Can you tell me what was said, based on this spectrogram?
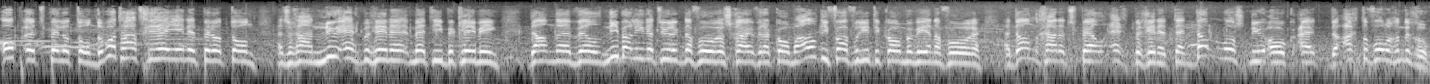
op het peloton. Er wordt hard gereden in het peloton. En ze gaan nu echt beginnen met die beklimming. Dan eh, wil Nibali natuurlijk naar voren schuiven. Daar komen al die favorieten komen weer naar voren. En dan gaat het spel echt beginnen. Ten Dam lost nu ook uit de achtervolgende groep.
